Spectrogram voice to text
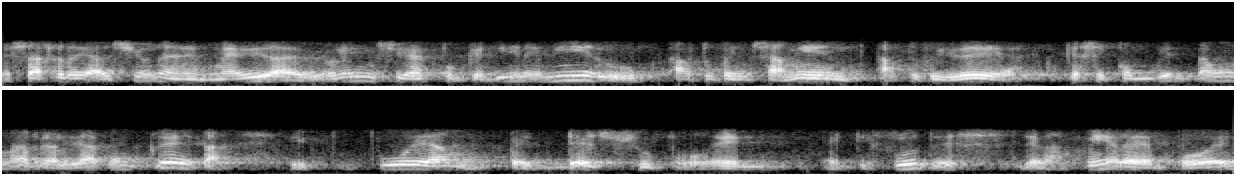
Esas reacciones en medida de violencia es porque tiene miedo a tu pensamiento, a tus ideas, que se conviertan en una realidad concreta y puedan perder su poder. El disfrute de las mieles del poder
